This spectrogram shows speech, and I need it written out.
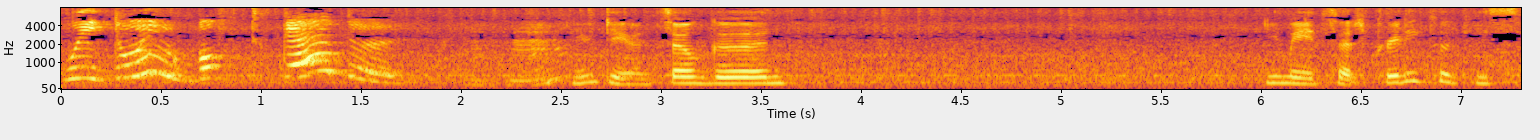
We we doing both together. Mm-hmm. You're doing so good. You made such pretty cookies.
